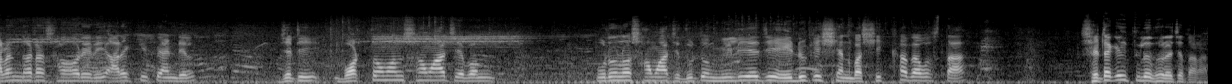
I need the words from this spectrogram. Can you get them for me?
আরংঘাটা শহরেরই আরেকটি প্যান্ডেল, যেটি বর্তমান সমাজ এবং পুরনো সমাজ দুটো মিলিয়ে যে এডুকেশন বা শিক্ষা ব্যবস্থা, সেটাকেই তুলে ধরেছে তারা।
